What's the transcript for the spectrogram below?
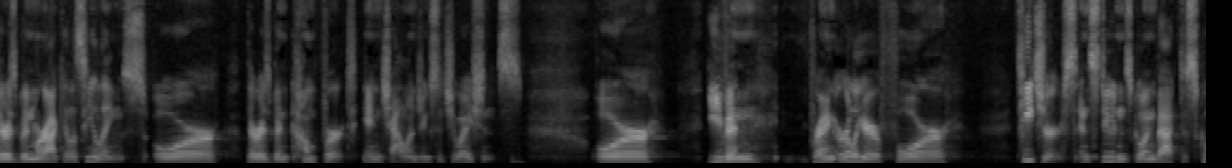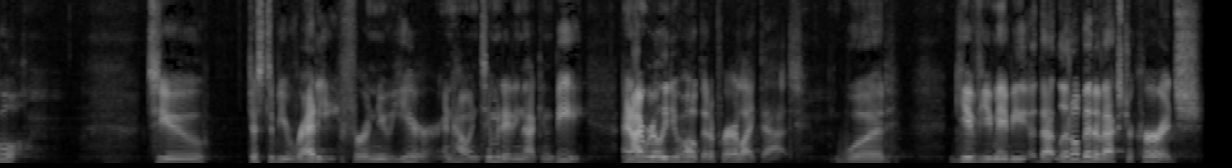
there's been miraculous healings, or there has been comfort in challenging situations, or even praying earlier for teachers and students going back to school to just to be ready for a new year and how intimidating that can be. And I really do hope that a prayer like that would give you maybe that little bit of extra courage.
